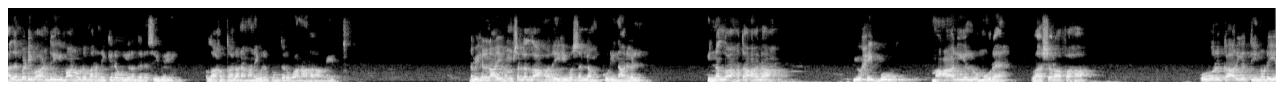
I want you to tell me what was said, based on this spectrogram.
அதன்படி வாழ்ந்து ஈமானோடு மரணிக்கிற உயர்ந்த நசீபை அல்லாஹு தாலா நம் அனைவருக்கும் தருவானாக ஆமீன். நபிகள் நாயகம் சல்லல்லாஹ் அலைஹி வசல்லம் கூறினார்கள் இன்னல்லாஹ الله تعالى يحب معالي வ அஷராஃபஹா ஒவ்வொரு காரியத்தினுடைய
